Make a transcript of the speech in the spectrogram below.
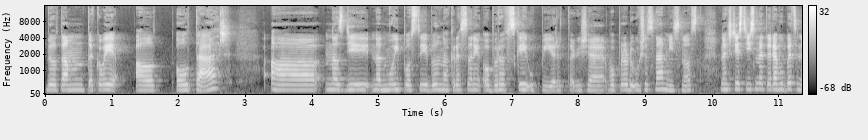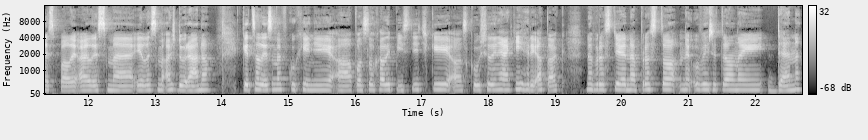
byl tam takový oltář a na zdi nad mojí postí byl nakreslený obrovský upír, takže opravdu úžasná místnost. Naštěstí jsme teda vůbec nespali a jeli jsme, jeli jsme až do rána. Kecali jsme v kuchyni a poslouchali písničky a zkoušeli nějaký hry a tak. No prostě naprosto neuvěřitelný den.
